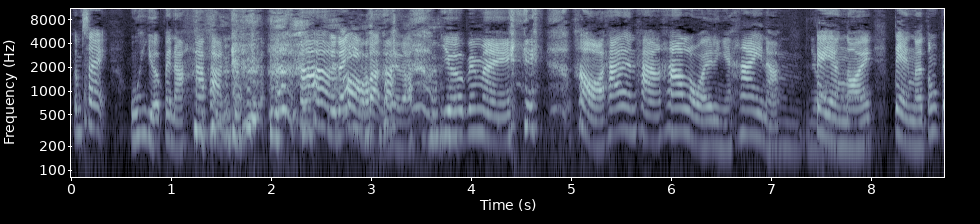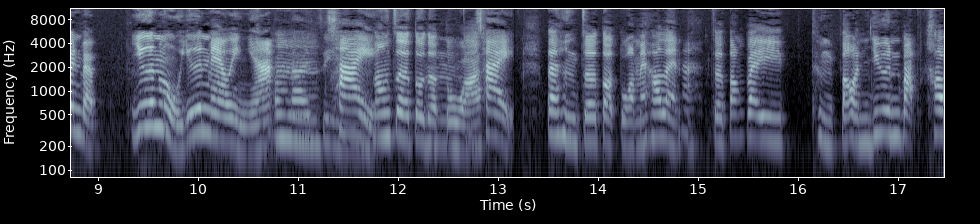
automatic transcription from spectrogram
ไม่ใช่อุ้ยเยอะไปนะห้าพันคือได้อีกบัตรเลยละเยอะไปไหมขอค่าเดินทางห้าร้อยอะไรเงี้ยให้นะอืมแต่อย่างน้อย แต่อย่างน้อยต้องเป็นแบบ ยื่นหมูยื่นแมวอย่างเงี้ยต้องได้จริง ใช่ ต้องเจอตัวต่อตัว ใช่ แต่ถึงเจอต่อตัวไม่เท่าไหร่นะ จะต้องไปถึงตอนยื่นบัตรเข้า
